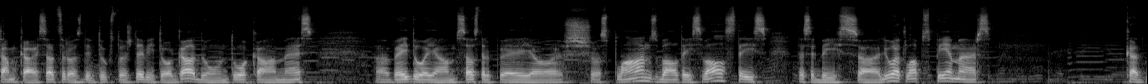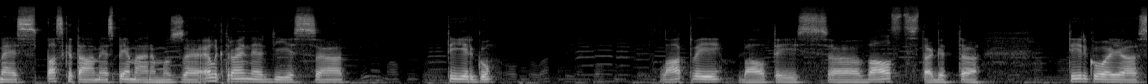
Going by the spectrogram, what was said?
tam, kā es atceros 2009. gadu un to, kā mēs veidojām savstarpējos plānus Baltijas valstīs. Tas ir bijis ļoti labs piemērs kad mēs paskatāmies piemēram uz eh, elektroenerģijas eh, tirgu, Latvija, Baltijas eh, valstis tagad tirgojas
